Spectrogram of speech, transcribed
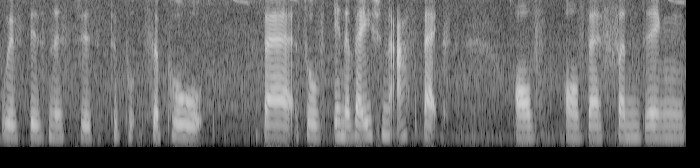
with businesses to support their sort of innovation aspects of, of their funding,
